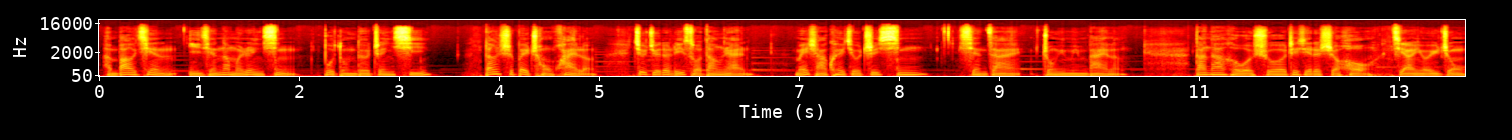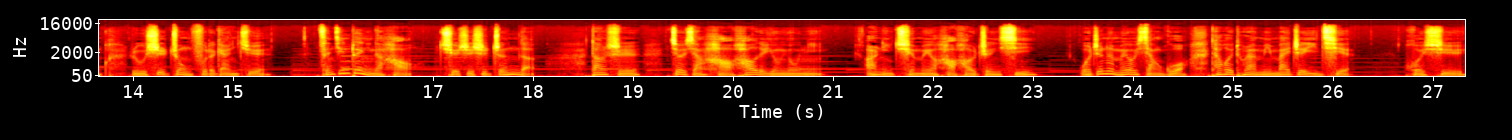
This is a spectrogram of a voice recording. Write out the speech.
很抱歉以前那么任性，不懂得珍惜。当时被宠坏了，就觉得理所当然，没啥愧疚之心。现在终于明白了。当他和我说这些的时候，竟然有一种如释重负的感觉。曾经对你的好确实是真的，当时就想好好的拥有你。而你却没有好好珍惜，我真的没有想过他会突然明白这一切，或许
